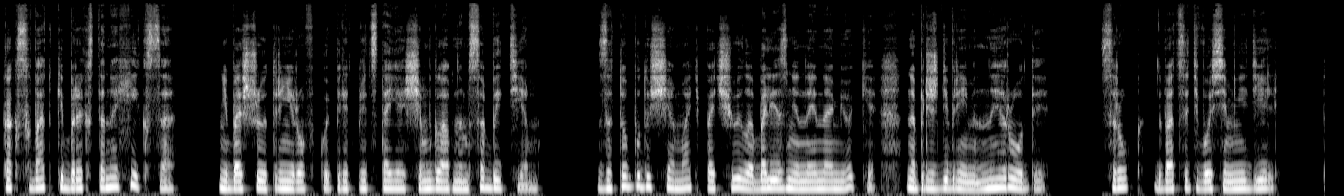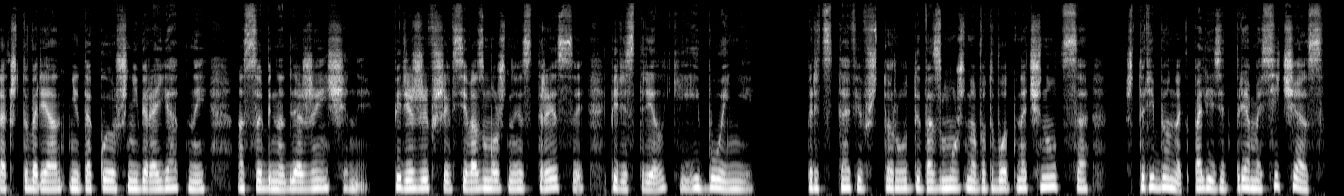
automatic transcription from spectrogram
как схватки Брэкстона Хиггса, небольшую тренировку перед предстоящим главным событием. Зато будущая мать почуяла болезненные намеки на преждевременные роды. Срок — 28 недель, так что вариант не такой уж невероятный, особенно для женщины, пережившей всевозможные стрессы, перестрелки и бойни. Представив, что роды, возможно, вот-вот начнутся, что ребенок полезет прямо сейчас.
